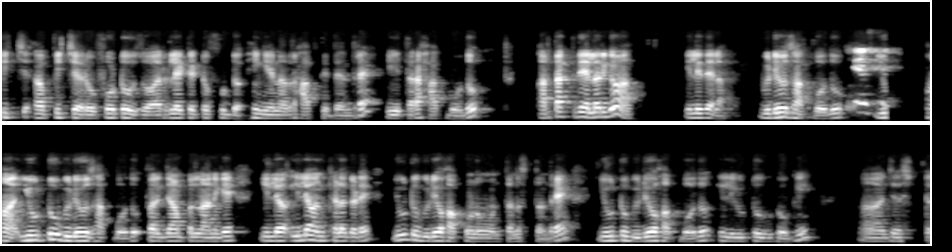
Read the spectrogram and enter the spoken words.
ಪಿಚ್ picture photos related to food ಹಿಂಗೆ ಏನಾದ್ರು ಹಾಕ್ತಿದ್ದೆ ಅಂದ್ರೆ ಈ ತರ ಹಾಕ್ಬೋದು. ಅರ್ಥ ಆಗ್ತಿದೆ ಎಲ್ಲರಿಗೂ? ಇಲ್ಲಿದೆ ಅಲ್ಲ? ವಿಡಿಯೋಸ್ ಹಾಕ್ಬೋದು. ಹಾ ಯೂಟ್ಯೂಬ್ ವಿಡಿಯೋಸ್ ಹಾಕ್ಬೋದು. ಫಾರ್ ಎಕ್ಸಾಂಪಲ್ ನನಗೆ ಇಲ್ಲ ಇಲ್ಲೇ ಒಂದ್ ಕೆಳಗಡೆ ಯೂಟ್ಯೂಬ್ ವಿಡಿಯೋ ಹಾಕೋಣ ಅಂತ ಅನಿಸ್ತಂದ್ರೆ ಯೂಟ್ಯೂಬ್ ವಿಡಿಯೋ ಹಾಕ್ಬೋದು. ಇಲ್ಲಿ ಯೂಟ್ಯೂಬ್ ಹೋಗಿ ಜಸ್ಟ್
